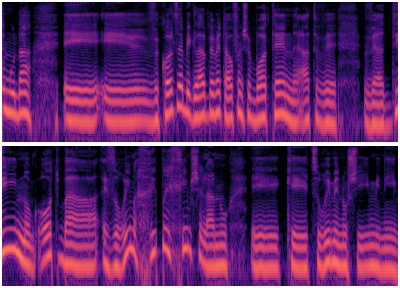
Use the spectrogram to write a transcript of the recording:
אמונה, אה, אה, וכל זה בגלל באמת האופן שבו אתן, את ועדי, נוגעות באזורים הכי פריחים שלנו אה, כיצורים אנושיים מיניים.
